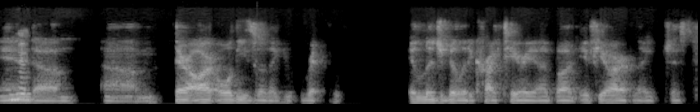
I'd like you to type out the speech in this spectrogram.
and mm-hmm. um, um, there are all these uh, like re- eligibility criteria but if you are like just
